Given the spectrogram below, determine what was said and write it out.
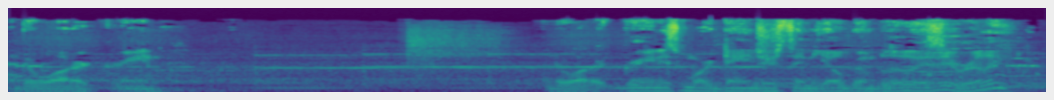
Underwater green. Underwater green is more dangerous than open blue. Is it really?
